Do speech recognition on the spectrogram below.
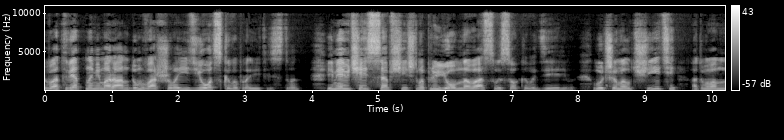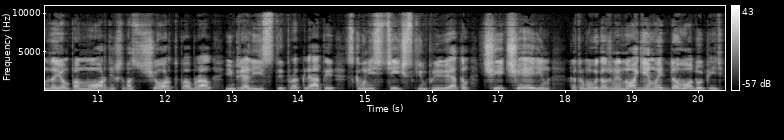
«В ответ на меморандум вашего идиотского правительства имею честь сообщить, что мы плюем на вас с высокого дерева. Лучше молчите, а то мы вам надаем по морде, что вас черт побрал, империалисты проклятые, с коммунистическим приветом Чечерин, которому вы должны ноги мыть да воду пить,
